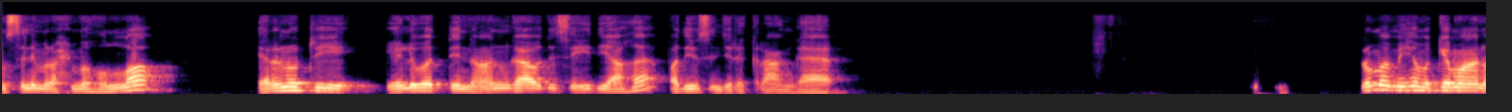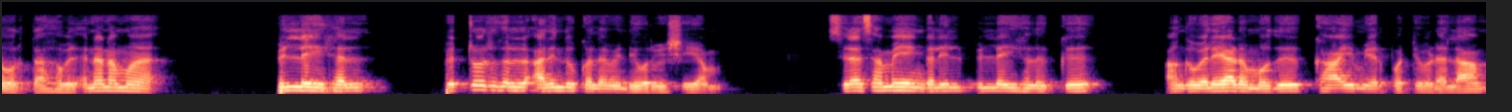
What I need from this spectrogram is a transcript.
முஸ்லிம் ரஹ்மஹுல்லா இருநூற்றி எழுபத்தி நான்காவது செய்தியாக பதிவு செஞ்சிருக்கிறாங்க. ரொம்ப மிக முக்கியமான ஒரு தகவல். ஏன்னா நம்ம பிள்ளைகள் பெற்றோர்கள் அறிந்து கொள்ள வேண்டிய ஒரு விஷயம். சில சமயங்களில் பிள்ளைகளுக்கு அங்கு விளையாடும்போது காயம் ஏற்பட்டு விடலாம்.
